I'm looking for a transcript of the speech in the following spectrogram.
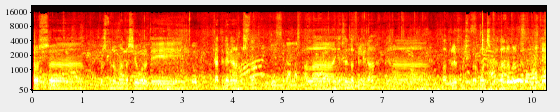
Προς, ε, προς την ομάδα σίγουρα ότι κάτι δεν κάναμε σωστά αλλά για αυτό είναι τα φιλικά για να θα δουλέψουμε στην προπόνηση μετά, να βελτιωθούμε και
